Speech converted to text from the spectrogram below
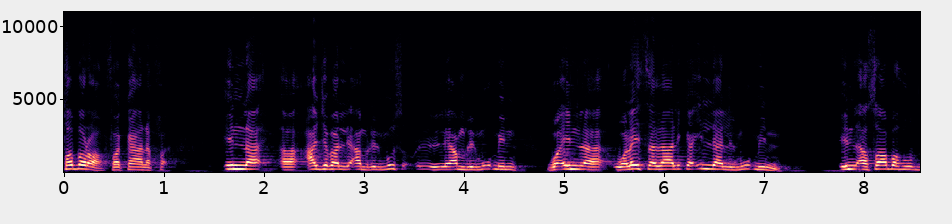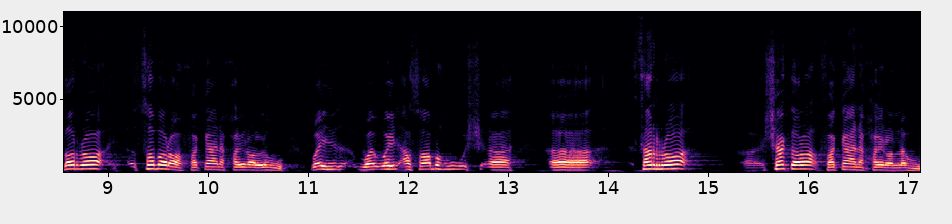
ซับรอฟะกานะอินละอาจบันลิอัมริลมุสลิอัมริลมุมินวะอินละวะไลซะซาลิกะอิลลาลิลมุมินอินอัซาบะฮูดรอซับรอฟะกานะคอยรอละหูวะอินวะอินอัซาบะฮูซัรรอชักรอฟะกานะคอยรอละหู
